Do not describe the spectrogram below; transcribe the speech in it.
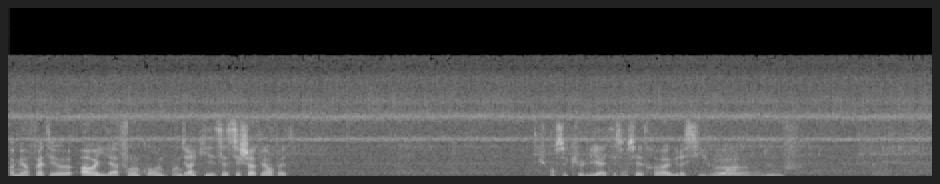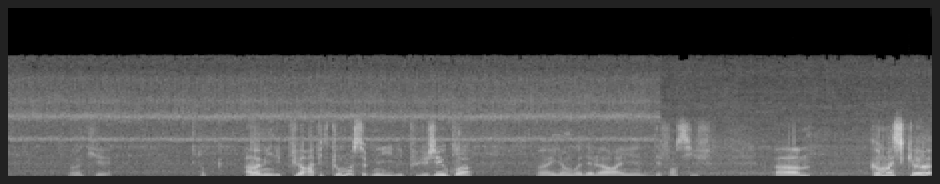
Ah mais en fait, euh... ah ouais il est à fond quoi, on, dirait qu'il essaie de s'échapper en fait. Je pensais que l'IA était censée être agressive euh, de ouf. Ok. Ah ouais, mais il est plus rapide que moi, mais il est plus léger ou quoi? Ouais, il envoie des leurres, il est défensif. Euh, comment est-ce que...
